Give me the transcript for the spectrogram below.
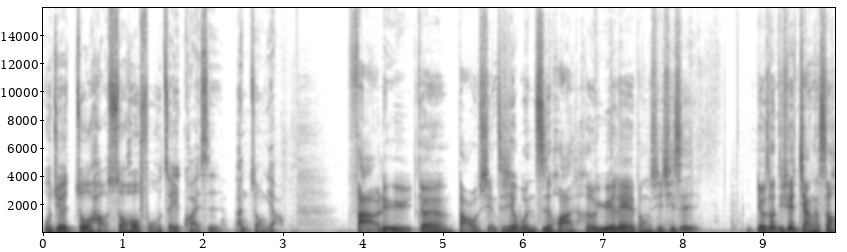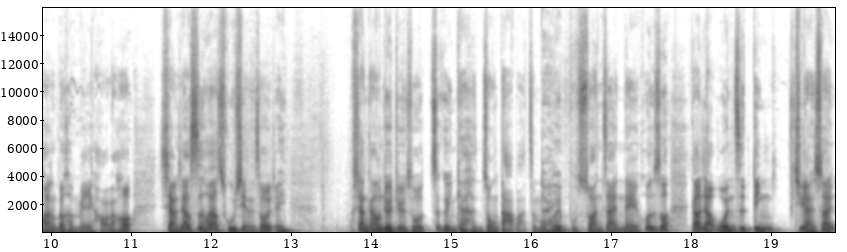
我觉得做好售后服务这一块是很重要。法律跟保险这些文字化合约类的东西，其实有时候的确讲的时候好像都很美好，然后想象事后要出险的时候，诶，像刚刚就觉得说这个应该很重大吧？怎么对会不算在内？或者说刚刚讲蚊子叮居然算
